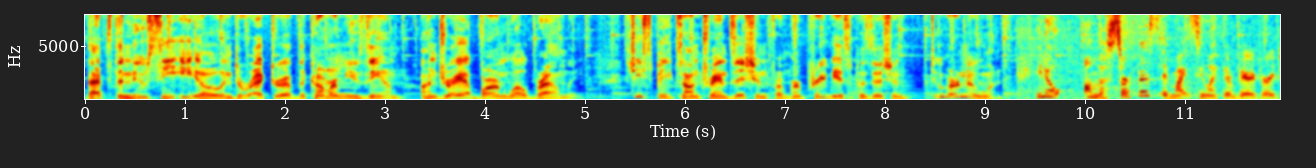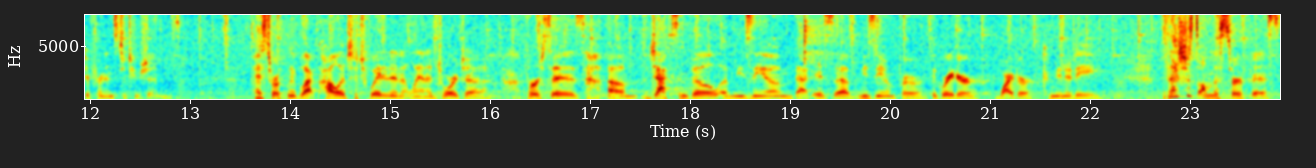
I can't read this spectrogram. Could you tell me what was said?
That's the new CEO and director of the Cummer Museum, Andrea Barnwell Brownlee. She speaks on transition from her previous position to her new one. You know, on the surface, it might seem like they're very, very different institutions historically black college situated in Atlanta, Georgia, versus um, Jacksonville, a museum that is a museum for the greater, wider community. But that's just on the surface.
